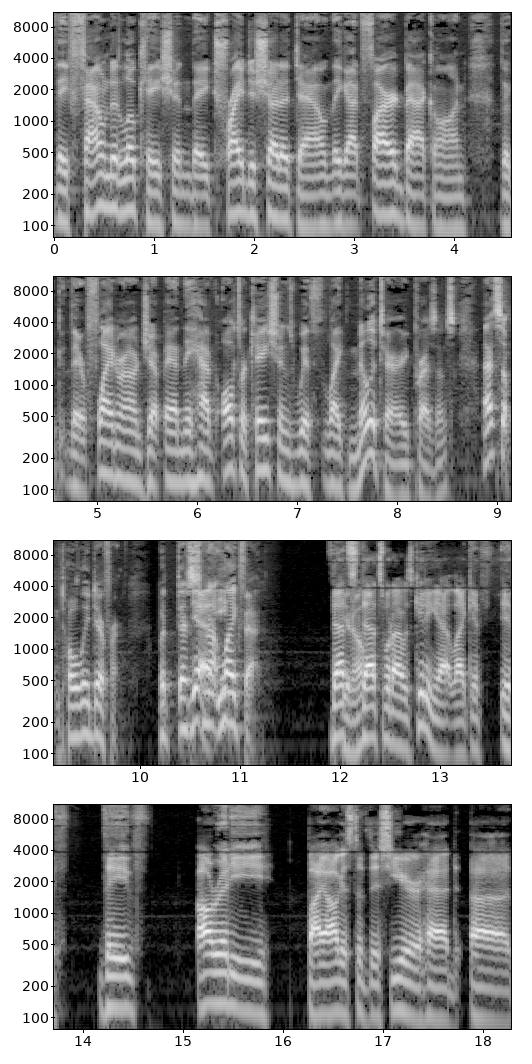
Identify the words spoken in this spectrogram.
they found a location, they tried to shut it down, they got fired back on, the, they're flying around jet, and they have altercations with like military presence, that's something totally different. But that's Yeah, not like that. that's you know? that's what I was getting at. Like if if they've already by August of this year had uh,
